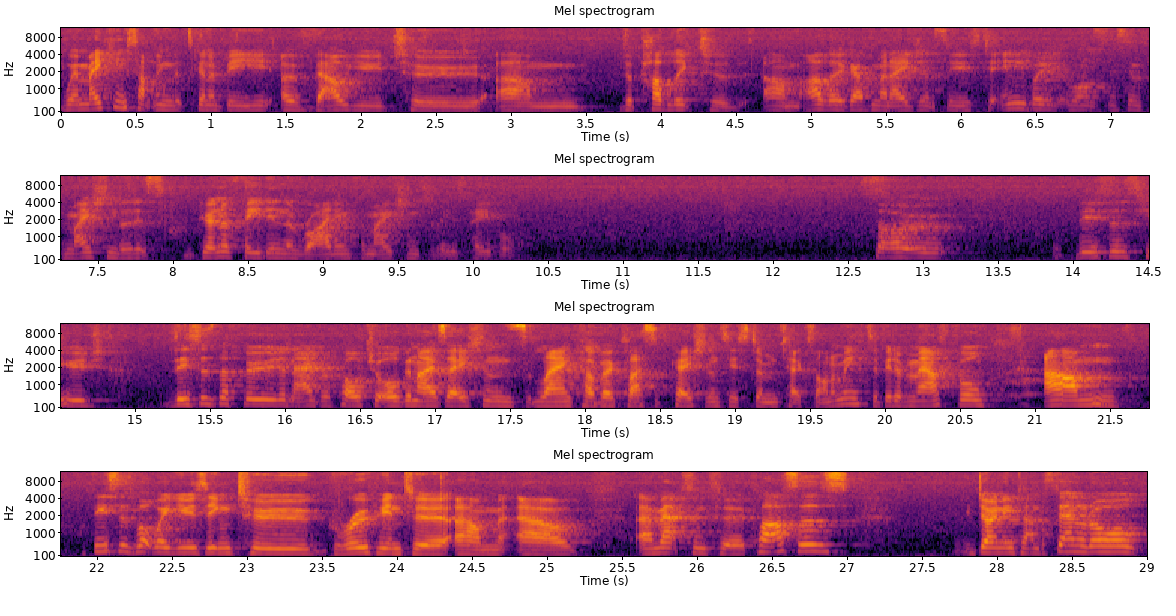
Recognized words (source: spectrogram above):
we're making something that's going to be of value to um, the public, to um, other government agencies, to anybody that wants this information, that it's going to feed in the right information to these people. So this is huge. This is the Food and Agriculture Organisation's land cover classification system taxonomy. It's a bit of a mouthful. Um, this is what we're using to group into um, our, our, maps into classes. You don't need to understand it all.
